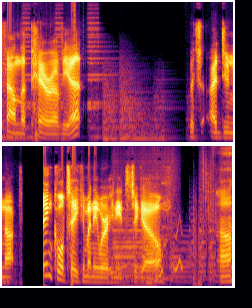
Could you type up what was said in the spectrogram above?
found the pair of yet, which I do not think will take him anywhere he needs to go. No.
